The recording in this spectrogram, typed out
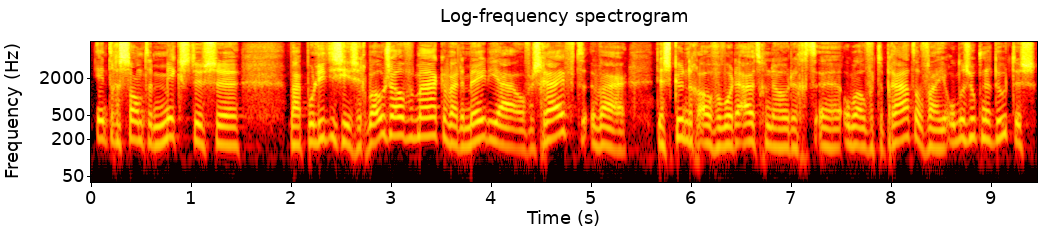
interessante mix tussen uh, waar politici zich boos over maken, waar de media over schrijft, waar deskundigen over worden uitgenodigd uh, om over te praten of waar je onderzoek naar doet. Dus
